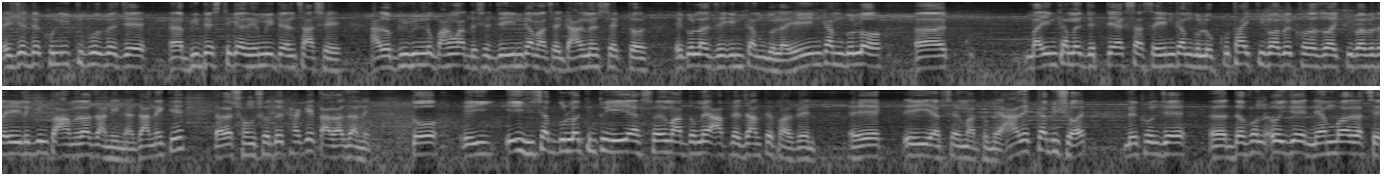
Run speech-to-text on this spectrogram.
এই যে দেখুন ইতিপূর্বে যে বিদেশ থেকে রেমিটেন্স আসে আরও বিভিন্ন বাংলাদেশের যে ইনকাম আছে গার্মেন্টস সেক্টর এগুলোর যে ইনকামগুলো এই ইনকামগুলো বা ইনকামের যে ট্যাক্স আছে ইনকামগুলো কোথায় কীভাবে খরচ হয়, কীভাবে যায়, এইগুলো কিন্তু আমরা জানি না। জানে কে? যারা সংসদে থাকে, তারা জানে। তো এই এই হিসাবগুলো কিন্তু এই অ্যাপসের মাধ্যমে আপনি জানতে পারবেন এই- এই অ্যাপসের মাধ্যমে। আরেকটা বিষয় দেখুন যে দেখুন ওই যে মেম্বার আছে,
